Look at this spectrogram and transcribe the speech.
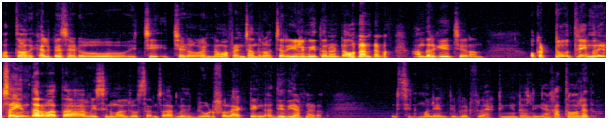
మొత్తం అది కలిపేశాడు ఇచ్చి ఇచ్చాడు. వెంటనే మా ఫ్రెండ్స్ అందరూ వచ్చారు. వీళ్ళు మీతోనంటే అవునన్నాను అందరికీ ఇచ్చారు. ఒక టూ త్రీ మినిట్స్ అయిన తర్వాత మీ సినిమాలు చూస్తాను సార్ మీది బ్యూటిఫుల్ యాక్టింగ్ అది ఇది అంటున్నాడు. సినిమాలు ఏంటి బ్యూటిఫుల్ యాక్టింగ్ ఏంటి? అసలు నాకు అర్థం అవ్వలేదు.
